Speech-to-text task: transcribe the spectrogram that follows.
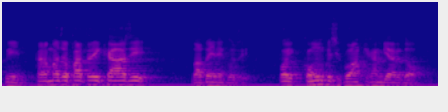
Quindi per la maggior parte dei casi va bene così. Poi comunque si può anche cambiare dopo.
